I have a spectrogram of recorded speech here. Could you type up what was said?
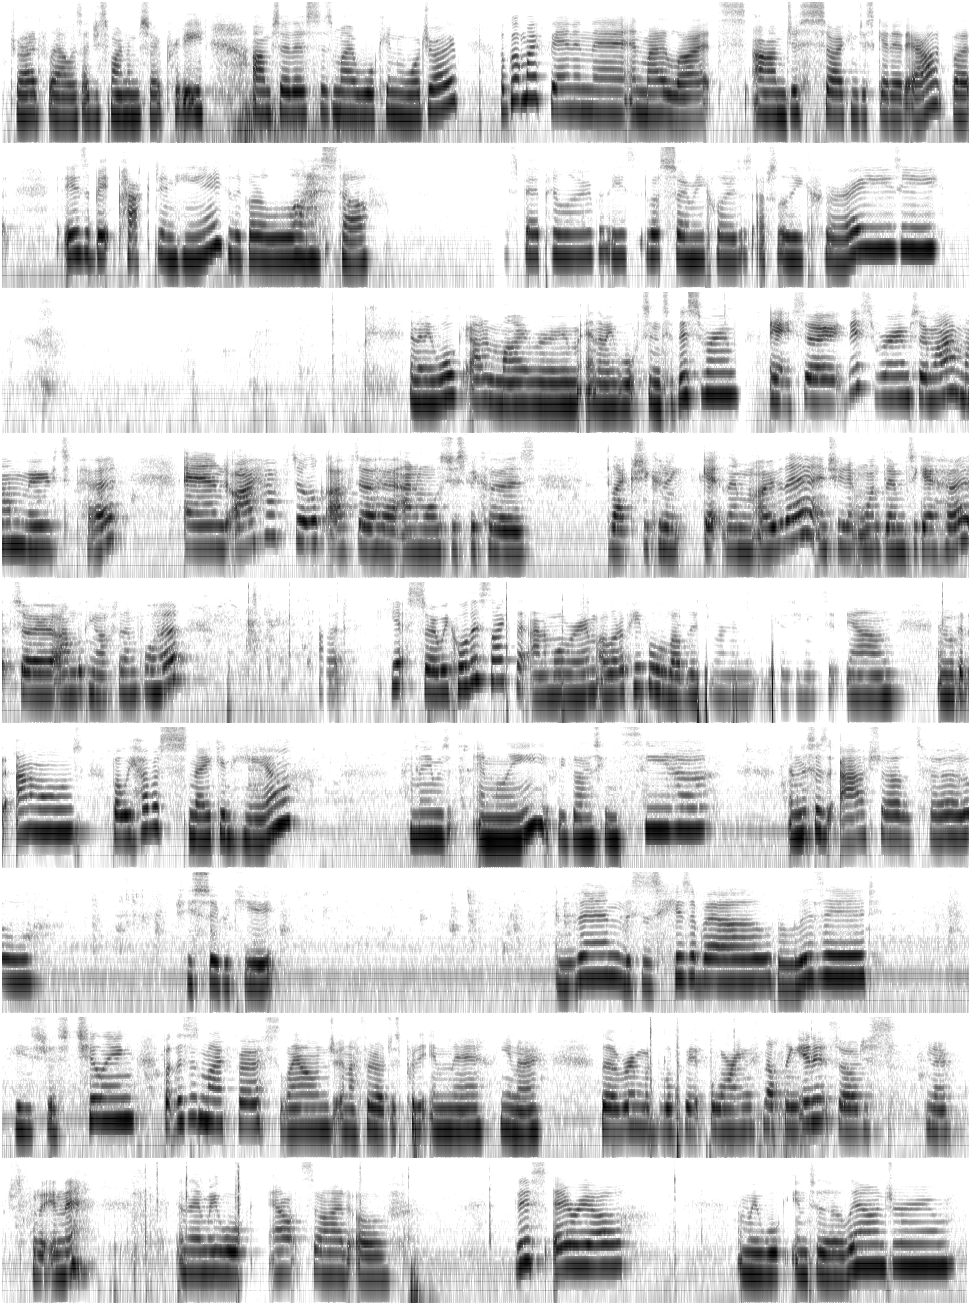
dried flowers. I just find them so pretty. Um, so this is my walk-in wardrobe. I've got my fan in there and my lights um, just so I can just get it out. But it is a bit packed in here because I've got a lot of stuff. Spare pillow, but these, got so many clothes. It's absolutely crazy. And then we walk out of my room into this room. Okay, so this room, so my mum moved to Perth and I have to look after her animals just because like she couldn't get them over there and she didn't want them to get hurt so I'm looking after them for her. But yes, so we call this like the animal room. A lot of people love this room because you can sit down and look at the animals. But we have a snake in here. Her name is Emily, if you guys can see her. And this is Asha, the turtle. She's super cute. And then this is Isabel, the lizard. He's just chilling. But this is my first lounge and I thought I'd just put it in there, you know. The room would look a bit boring with nothing in it, so I'll just, you know, just put it in there. And then we walk outside of this area and we walk into the lounge room.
